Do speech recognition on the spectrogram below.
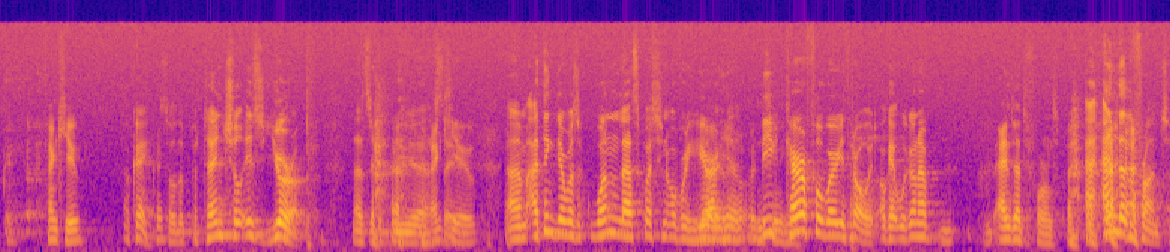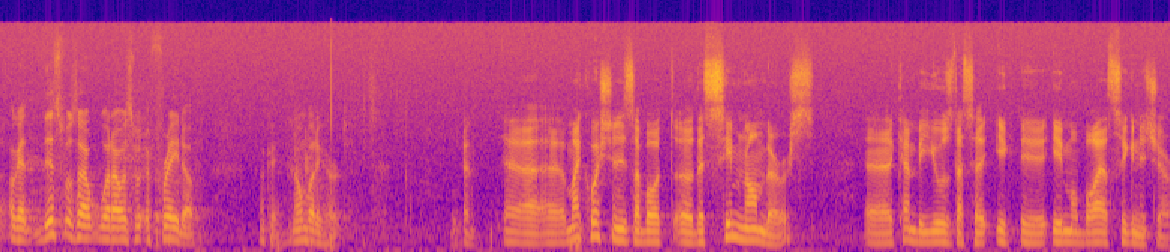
Okay, thank you. Okay, so the potential is Europe. That's what we, uh, Thank stated. you. Um, I think there was a, one last question over here. Yeah, yeah, in Be here. careful where you throw it. Okay, we're gonna. And at the front. A- and at the front. Okay, this was uh, what I was afraid of. Okay, nobody heard. Uh, uh, my question is about uh, the SIM numbers uh, can be used as a e- e- e-mobile signature.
